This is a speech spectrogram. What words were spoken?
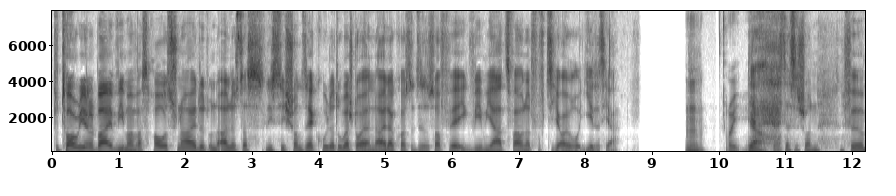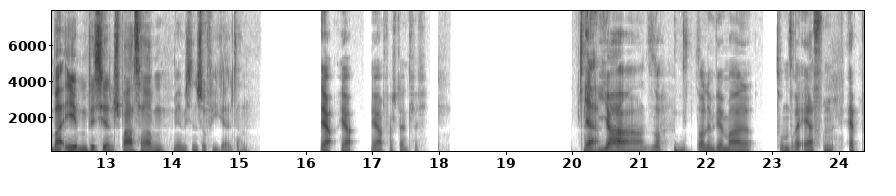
Tutorial bei, wie man was rausschneidet und alles. Das ließ sich schon sehr cool darüber steuern. Leider kostet diese Software irgendwie im Jahr 250 Euro jedes Jahr. Hm. Ui, ja, Ja, okay. das ist schon für mal eben ein bisschen Spaß haben, mir ein bisschen zu viel Geld dann. Ja, ja, ja, verständlich. Ja. Ja, so, sollen wir mal zu unserer ersten App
